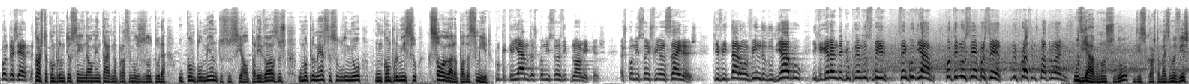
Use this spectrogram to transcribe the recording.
contas certas. Costa comprometeu-se ainda a aumentar na próxima legislatura o complemento social para idosos. Uma promessa sublinhou um compromisso que só agora pode assumir. Porque criámos as condições económicas as condições financeiras que evitaram a vinda do diabo e que garantem que o podemos assumir sem que o diabo continue sem aparecer nos próximos quatro anos. O diabo não chegou, disse Costa mais uma vez,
